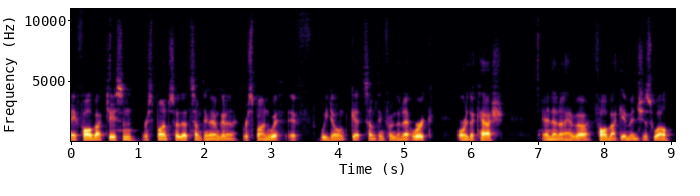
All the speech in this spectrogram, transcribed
a fallback JSON response. So that's something that I'm going to respond with if we don't get something from the network or the cache. And then I have a fallback image as well.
